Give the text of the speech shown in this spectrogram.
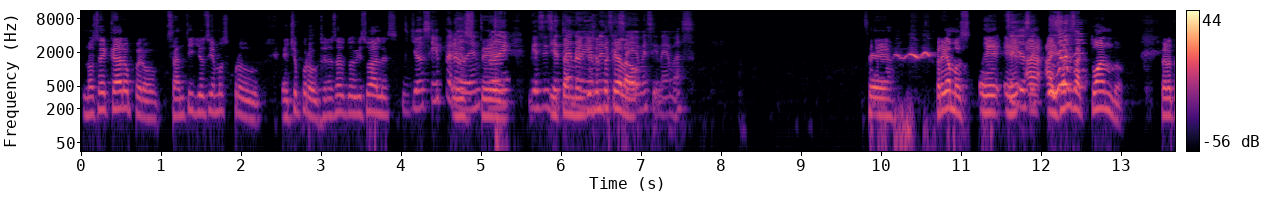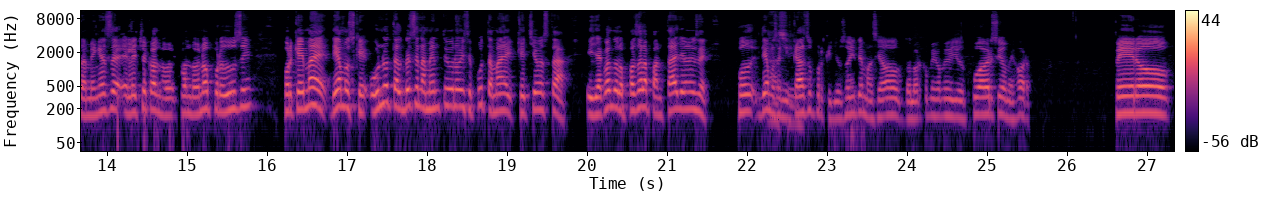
no sé, Caro, pero Santi y yo sí hemos produ- hecho producciones audiovisuales. Yo sí, pero Este, dentro de 17 de noviembre en a la- CCM Cinemas. Sí, pero digamos, eh, Sí, eh, a- ahí sales actuando, pero también es el hecho cuando, cuando uno produce, porque, mae, digamos que uno tal vez en la mente uno dice, puta, madre, qué chido está, y ya cuando lo pasa a la pantalla uno dice, digamos, Ah, en mi caso, porque yo soy demasiado dolor conmigo mismo, yo pudo haber sido mejor, pero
